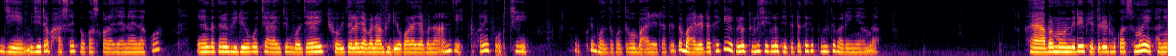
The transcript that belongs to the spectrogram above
যে, যেটা ভাষায় প্রকাশ করা যায় না দেখো। এখানটাতে আমি ভিডিও করছি আর একজন বলছে, এই ছবি তোলা যাবে না ভিডিও করা যাবে না। আমি যে একটুখানি করছি। এক্ষুনি বন্ধ করে দেবো বাইরেটাতে। তো বাইরেটা থেকে এগুলো তুলেছি, এগুলো ভেতরটা থেকে তুলতে পারিনি আমরা। হ্যাঁ আবার মন্দিরের ভেতরে ঢোকার সময় এখানে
